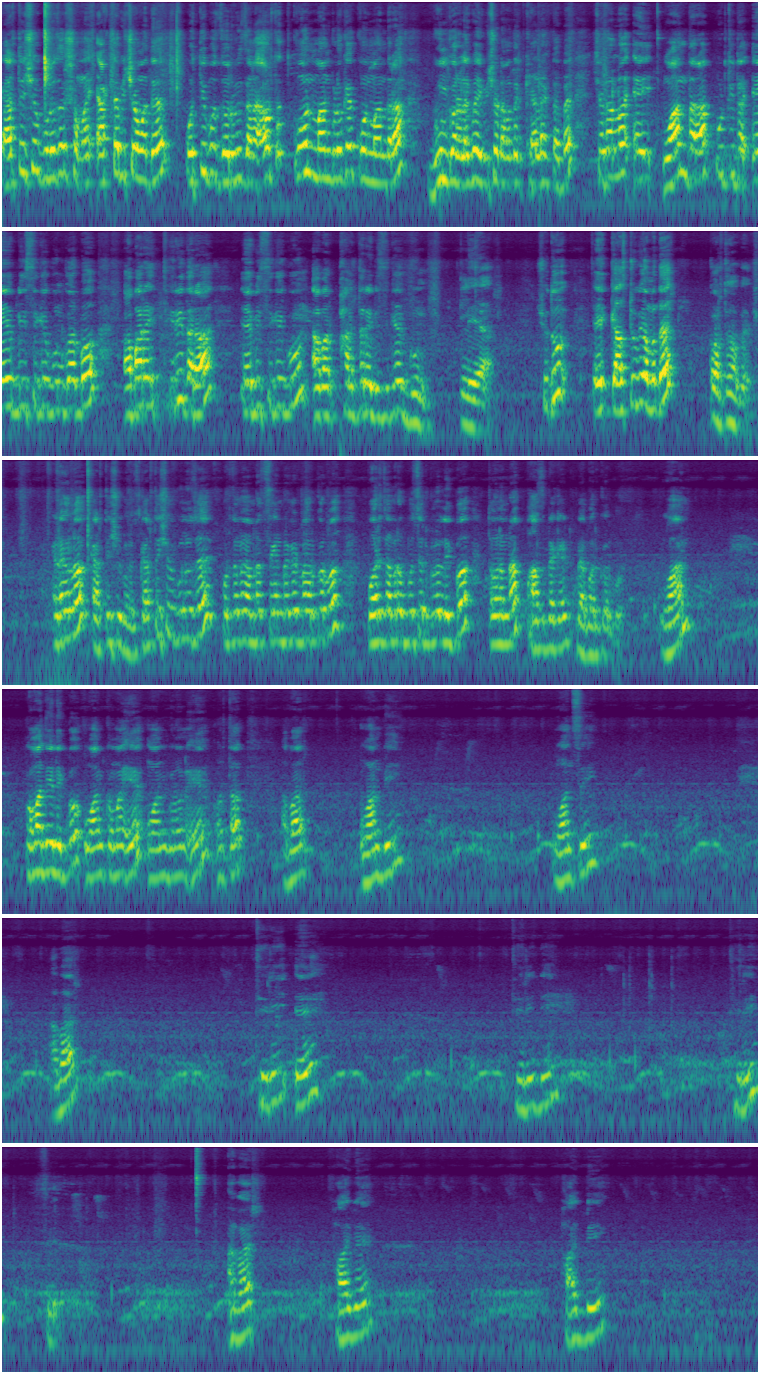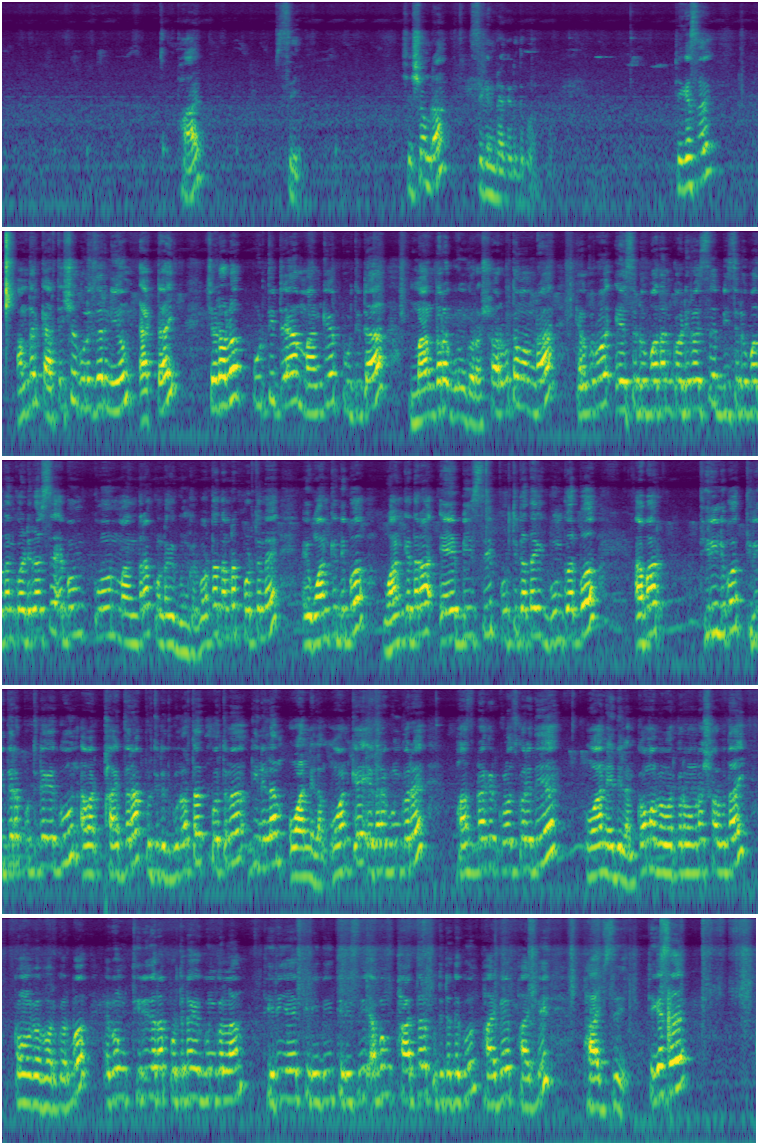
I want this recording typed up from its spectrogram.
কার্তেশীয় গুণজের সময় একটা বিষয় আমাদের অতীব জরুরি জানা, অর্থাৎ কোন মানগুলোকে কোন মান দ্বারা গুণ করা লাগবে এই বিষয়টা আমাদের খেয়াল রাখতে হবে। সেটা হলো এই ওয়ান দ্বারা প্রতিটা এ বি সি কে গুণ করব, আবার এই থ্রি দ্বারা এ বি সি কে গুণ, আবার ফার্দার এ বি সি কে গুণ। ক্লিয়ার শুধু এই কাজটুকু আমাদের করতে হবে। এটা হলো কার্তেশীয় গুণজ কার্তেশীয় গুণজে প্রথমে আমরা সেকেন্ড ব্র্যাকেট ব্যবহার করব, পরে যে আমরা উপসেটগুলো লিখব, তখন আমরা ফার্স্ট ব্র্যাকেট ব্যবহার করব। ওয়ান কমা দিয়ে লিখব ওয়ান কমা এ ওয়ান গুণন এ অর্থাৎ আবার ওয়ান বি ওয়ান সি আবার three A three B three, C. আবার five A five B five C শেষে আমরা সেকেন্ড ব্র্যাকেট দেবো। ঠিক আছে? আমাদের কার্তেশীয় গুণিজের নিয়ম একটাই সেটা হলো প্রতিটা মানকে প্রতিটা মান দ্বারা গুণ করো। সর্বপ্রথম আমরা খেয়াল করব এস এর উপাদান কয়টি রয়েছে বিস এর উপাদান কয়টি রয়েছে এবং কোন মান দ্বারা কোনটাকে গুণ করব। অর্থাৎ আমরা প্রথমে এই ওয়ানকে দিব ওয়ানকে দ্বারা এ বি সি প্রতিটাকে গুণ করব। আবার থ্রি নিব থ্রি দ্বারা প্রতিটাকে গুণ, আবার ফাইভ দ্বারা প্রতিটা গুণ। অর্থাৎ প্রথমে কি নিলাম? ওয়ান নিলাম। ওয়ানকে এ দ্বারা গুণ করে ফার্স্ট ব্র্যাকেট ক্লোজ করে দিয়ে ওয়ান এ দিলাম। কমা ব্যবহার করব আমরা সর্বদাই কমা ব্যবহার করব এবং থ্রি দ্বারা প্রতিটাকে গুণ করলাম। Three A three B three C এবং ফাইভ দ্বারা প্রতিটাতে গুণ five A five B five C ঠিক আছে?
